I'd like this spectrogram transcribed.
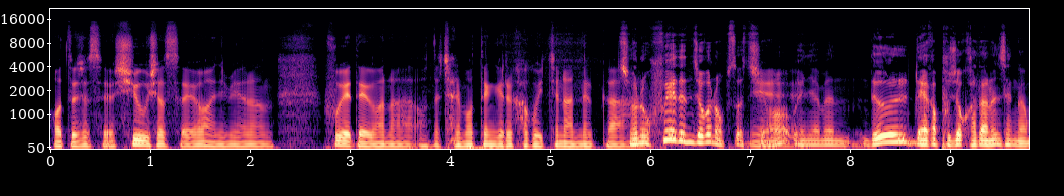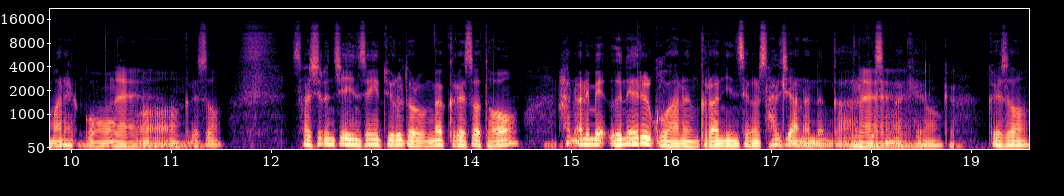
어떠셨어요? 쉬우셨어요? 아니면은 후회되거나 어, 나 잘못된 길을 가고 있지는 않을까? 저는 후회된 적은 없었죠. 예. 왜냐하면 늘 내가 부족하다는 생각만 했고, 네. 어, 그래서 사실은 제 인생의 뒤를 돌아보면 그래서 더 하나님의 은혜를 구하는 그런 인생을 살지 않았는가 이렇게 네. 생각해요. 그- 그래서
